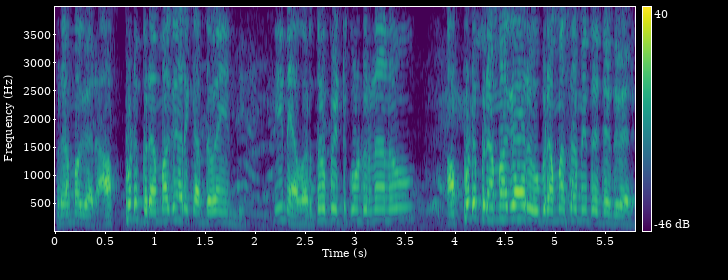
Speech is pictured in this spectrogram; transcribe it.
బ్రహ్మగారు. అప్పుడు బ్రహ్మగారికి అర్థమైంది. నేను ఎవరితో పెట్టుకుంటున్నాను? అప్పుడు బ్రహ్మగారు బ్రహ్మ సంహిత చదివారు.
